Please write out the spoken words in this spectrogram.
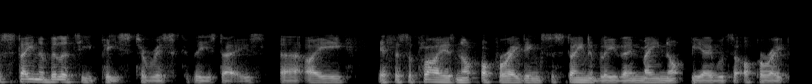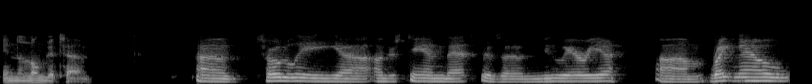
sustainability piece to risk these days? Uh, i.e., if a supply is not operating sustainably, they may not be able to operate in the longer term. Uh, totally uh, understand that as a new area. Um, right now,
